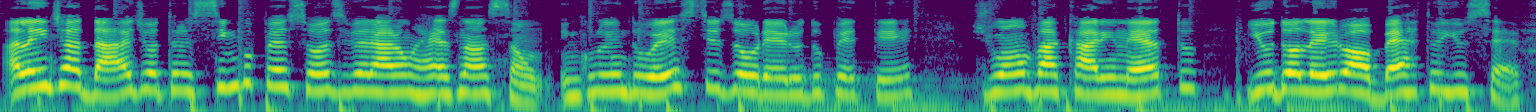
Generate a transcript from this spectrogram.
Além de Haddad, outras cinco pessoas viraram réis na ação, incluindo o ex-tesoureiro do PT, João Vacari Neto, e o doleiro Alberto Youssef.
